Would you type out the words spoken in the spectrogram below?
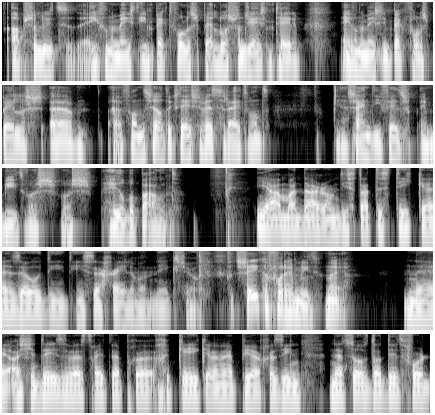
absoluut een van de meest impactvolle spelers, los van Jason Tatum, een van de meest impactvolle spelers ehm, eh, van de Celtics deze wedstrijd. Want ja, zijn defense op Embiid was, was heel bepalend. Ja, maar daarom, die statistieken en zo, die, die zeggen helemaal niks, joh. Zeker voor hem niet. Nee. Nee, als je deze wedstrijd hebt ge- gekeken, dan heb je gezien, net zoals dat dit voor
